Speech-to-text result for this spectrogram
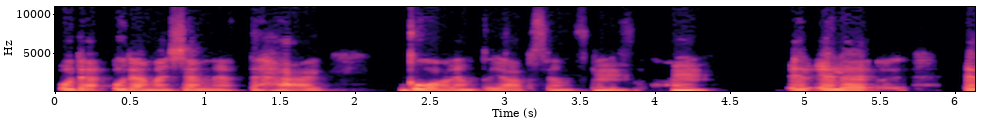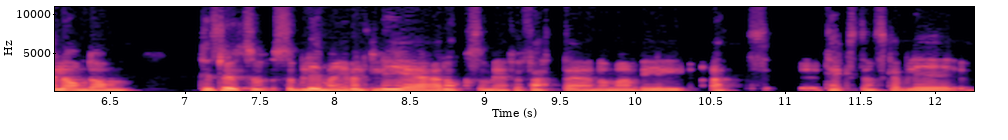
och där, och där man känner att det här går inte att göra på svenska. Mm. Liksom. Mm. eller, eller om de... Till slut så, så blir man ju väldigt lierad också med författaren om man vill att texten ska bli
